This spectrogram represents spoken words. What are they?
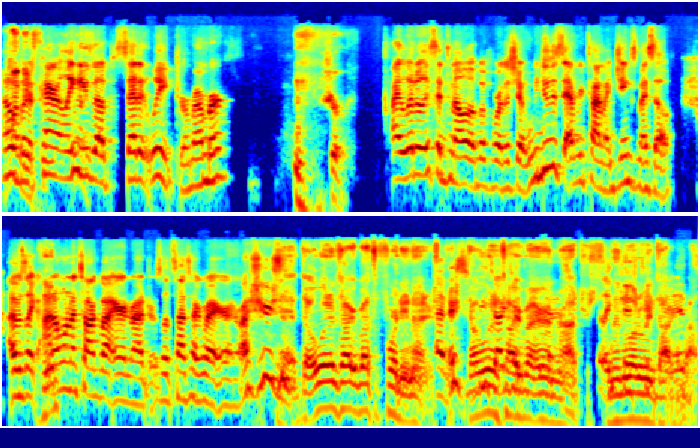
no, but apparently he's upset it leaked. Remember? sure. I literally said to Mello before the show, we do this every time. I jinx myself. I was like, I don't want to talk about Aaron Rodgers. Let's not talk about Aaron Rodgers. Yeah, don't want to talk about the 49ers. Don't want to talk about Aaron Rodgers. like and then what are we 15 talking about?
